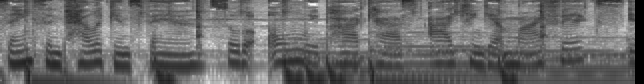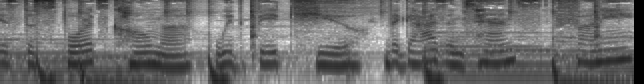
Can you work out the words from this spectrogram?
Saints and Pelicans fan, so the only podcast I can get my fix is the Sports Coma with Big Q. The guy's intense, funny,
